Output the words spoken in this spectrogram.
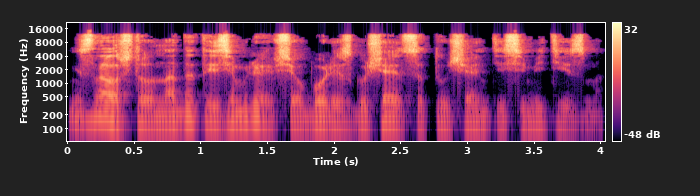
Не знал, что над этой землей все более сгущаются тучи антисемитизма.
